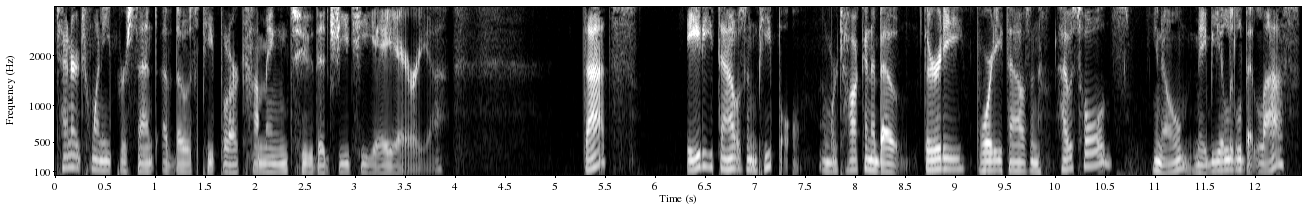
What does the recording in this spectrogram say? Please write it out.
10 or 20% of those people are coming to the GTA area. That's 80,000 people. And we're talking about 30, 40,000 households, you know, maybe a little bit less,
